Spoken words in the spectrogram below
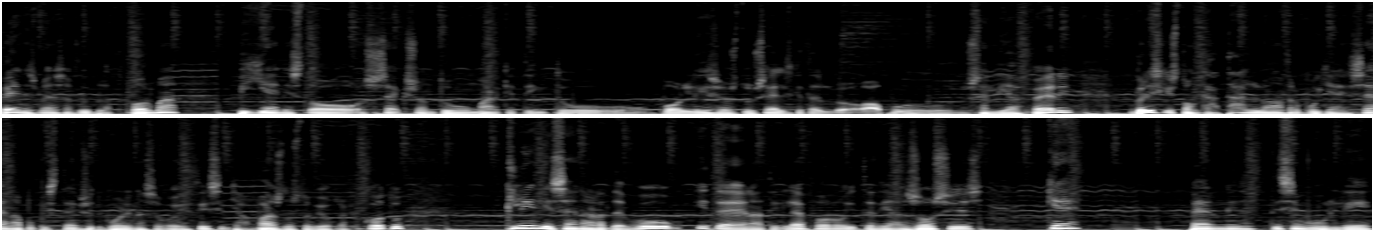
Μπαίνεις μέσα σε αυτή την πλατφόρμα, πηγαίνεις στο section του marketing, του πωλήσεως, του sales και τα όπου σε ενδιαφέρει. Βρίσκεις τον κατάλληλο άνθρωπο για εσένα που πιστεύεις ότι μπορεί να σε βοηθήσει, διαβάζοντα το βιογραφικό του. Κλείνεις ένα ραντεβού, είτε ένα τηλέφωνο, είτε διαζώσεις και παίρνεις τη συμβουλή,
